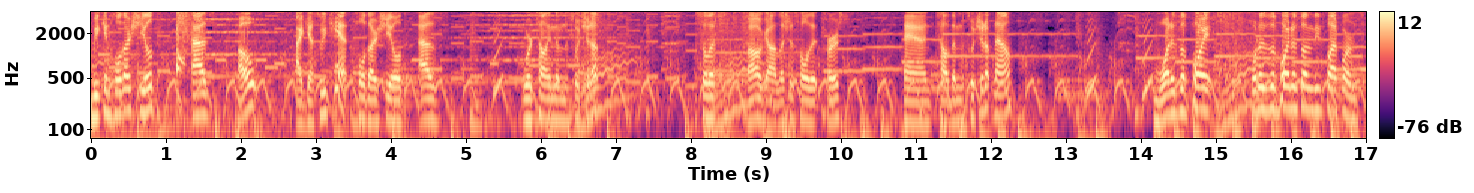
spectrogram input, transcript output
We can hold our shield as... Oh, I guess we can't hold our shield as we're telling them to switch it up. So let's... Oh god, let's just hold it first. And tell them to switch it up now. What is the point? What is the point of some of these platforms?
